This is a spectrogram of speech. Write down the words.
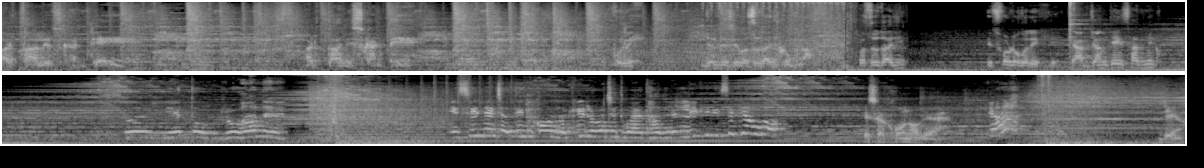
अड़तालीस घंटे। अड़तालीस घंटे। पूर्वी जल्दी से वसुधा जी को बुलाओ। वसुधा जी इस फ़ोटो को देखिए। क्या आप जानते हैं इस आदमी को? सर ये तो रोहन है। इसी ने जतिन को लकी ड्रॉ जितवाया था लेकिन इसे क्या हुआ? इसका खून हो गया है। क्या? जी हाँ।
